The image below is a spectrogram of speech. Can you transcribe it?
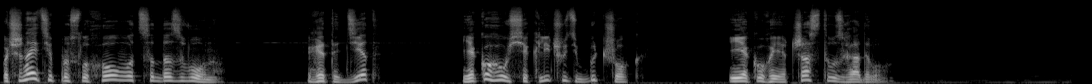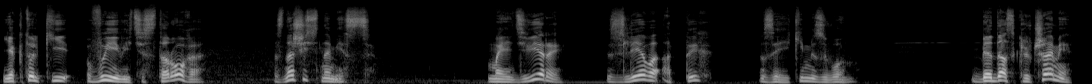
пачынайце прослухоўвацца да звону. Гэта дзед, якога ўсе клічуць бычок і якога я часта ўзгадываў. Як толькі выявіце старога, значыць на месцы. Мае дзверы злева ад тых, за якімі звон. Бяда з ключамі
